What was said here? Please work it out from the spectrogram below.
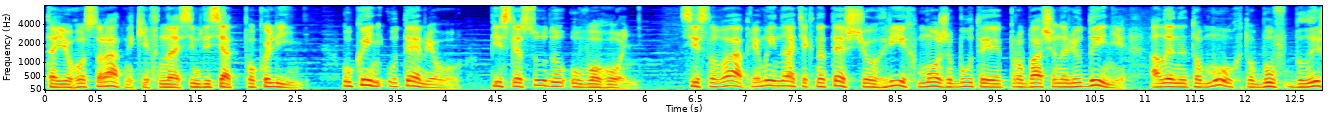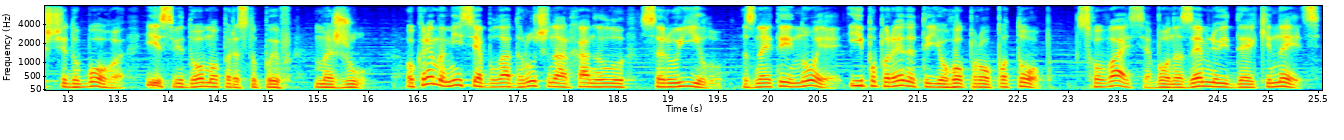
та його соратників на 70 поколінь, укинь у темряву, після суду у вогонь. Ці слова прямий натяк на те, що гріх може бути пробачено людині, але не тому, хто був ближче до Бога і свідомо переступив межу. Окрема місія була доручена архангелу Серуїлу знайти Ноя і попередити його про потоп. Сховайся, бо на землю йде кінець,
